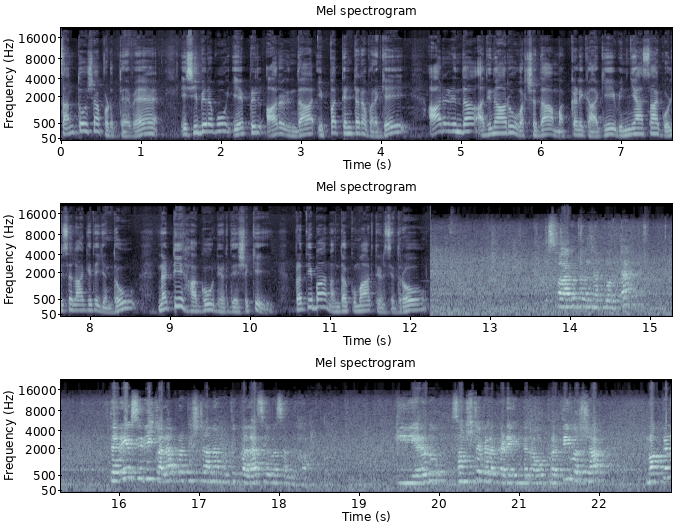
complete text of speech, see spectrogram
ಸಂತೋಷ ಪಡುತ್ತೇವೆ. ಈ ಶಿಬಿರವು ಏಪ್ರಿಲ್ ಆರರಿಂದ ಇಪ್ಪತ್ತೆಂಟರವರೆಗೆ ಆರರಿಂದ ಹದಿನಾರು ವರ್ಷದ ಮಕ್ಕಳಿಗಾಗಿ ವಿನ್ಯಾಸಗೊಳಿಸಲಾಗಿದೆ ಎಂದು ನಟಿ ಹಾಗೂ ನಿರ್ದೇಶಕಿ ಪ್ರತಿಭಾ ನಂದಕುಮಾರ್ ತಿಳಿಸಿದರು. ಸ್ವಾಗತವನ್ನು ಕೊಟ್ಟ ತೆರೆಯ ಸಿರಿ ಕಲಾ ಪ್ರತಿಷ್ಠಾನ ಮತ್ತು ಕಲಾ ಸೇವಾ ಸಂಘ. ಈ ಎರಡು ಸಂಸ್ಥೆಗಳ ಕಡೆಯಿಂದ ನಾವು ಪ್ರತಿ ವರ್ಷ ಮಕ್ಕಳ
